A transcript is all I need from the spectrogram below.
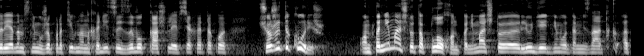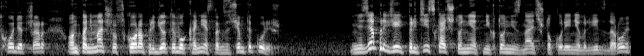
рядом с ним уже противно находиться из-за его кашля и всякое такое. Что же ты куришь? Он понимает, что это плохо, он понимает, что люди от него, там, не знаю, отходят шар, он понимает, что скоро придет его конец, так зачем ты куришь? Нельзя прийти, прийти и сказать, что нет, никто не знает, что курение вредит здоровью.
